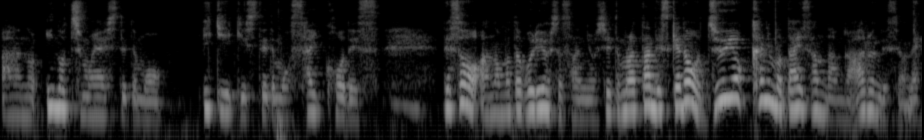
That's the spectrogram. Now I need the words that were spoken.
あの命燃やしてても生き生きしてても最高です。でそうあのまたご利用者さんに教えてもらったんですけど14日にも第3弾があるんですよね。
